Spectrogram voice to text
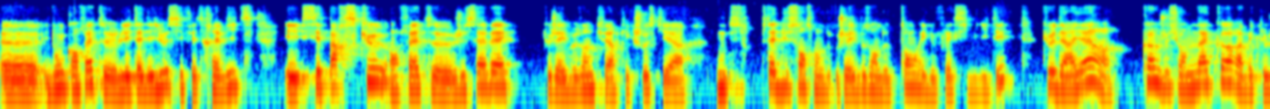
Euh, donc, en fait, l'état des lieux s'est fait très vite. Et c'est parce que, en fait, euh, je savais que j'avais besoin de faire quelque chose qui a peut-être du sens, j'avais besoin de temps et de flexibilité, que derrière, comme je suis en accord avec le,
